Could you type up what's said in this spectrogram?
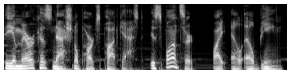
The America's National Parks podcast is sponsored by LL Bean.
